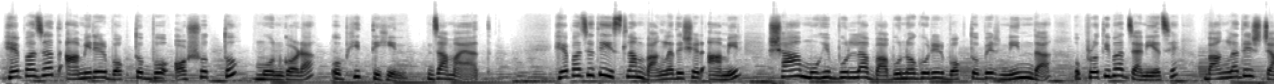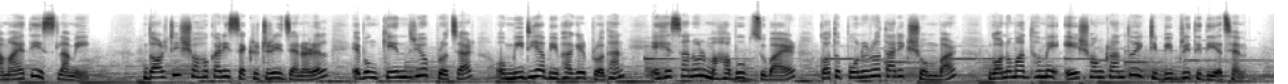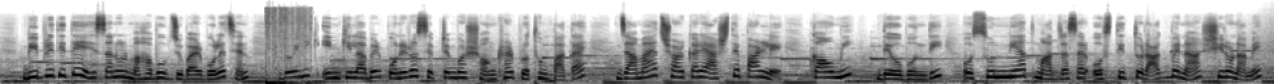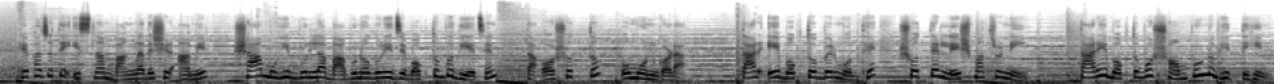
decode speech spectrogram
হেফাজত আমিরের বক্তব্য অসত্য, মনগড়া ও ভিত্তিহীন, জামায়াত। হেফাজতে ইসলাম বাংলাদেশের আমির শাহ মুহিবুল্লাহ বাবুনগরীর বক্তব্যের নিন্দা ও প্রতিবাদ জানিয়েছে বাংলাদেশ জামায়াতে ইসলামী। দলটির সহকারী সেক্রেটারি জেনারেল এবং কেন্দ্রীয় প্রচার ও মিডিয়া বিভাগের প্রধান এহেসানুল মাহবুব জুবায়ের গত পনেরো তারিখ সোমবার গণমাধ্যমে এ সংক্রান্ত একটি বিবৃতি দিয়েছেন। বিবৃতিতে এহসানুল মাহবুব জুবায়ের বলেছেন, দৈনিক ইনকিলাবের পনেরো সেপ্টেম্বর সংখ্যার প্রথম পাতায় জামায়াত সরকারে আসতে পারলে কাউমি, দেওবন্দি ও সুন্নিয়াত মাদ্রাসার অস্তিত্ব রাখবে না শিরোনামে। হেফাজতে ইসলাম বাংলাদেশের আমির শাহ মুহিবুল্লাহ বাবুনগরী যে বক্তব্য দিয়েছেন, তা অসত্য ও মনগড়া। তার এ বক্তব্যের মধ্যে সত্যের লেশমাত্র নেই। তার এই বক্তব্য সম্পূর্ণ ভিত্তিহীন।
